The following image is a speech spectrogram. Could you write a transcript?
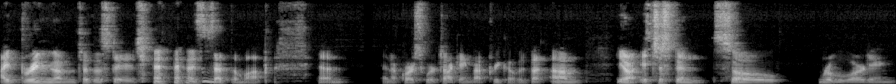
I bring them to the stage and I set them up. And and of course we're talking about pre-COVID, but um, you know, it's just been so rewarding.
